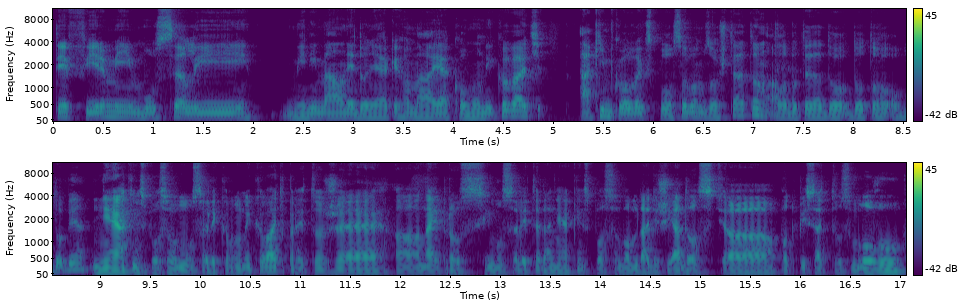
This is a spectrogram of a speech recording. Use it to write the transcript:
tie firmy museli minimálne do nejakého mája komunikovať akýmkoľvek spôsobom so štátom, alebo teda do, do toho obdobia? Nejakým spôsobom museli komunikovať, pretože uh, najprv si museli teda nejakým spôsobom dať žiadosť uh, podpísať tú zmluvu,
